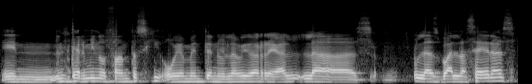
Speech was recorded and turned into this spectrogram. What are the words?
en, términos fantasy, obviamente no en la vida real, las, las balaceras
